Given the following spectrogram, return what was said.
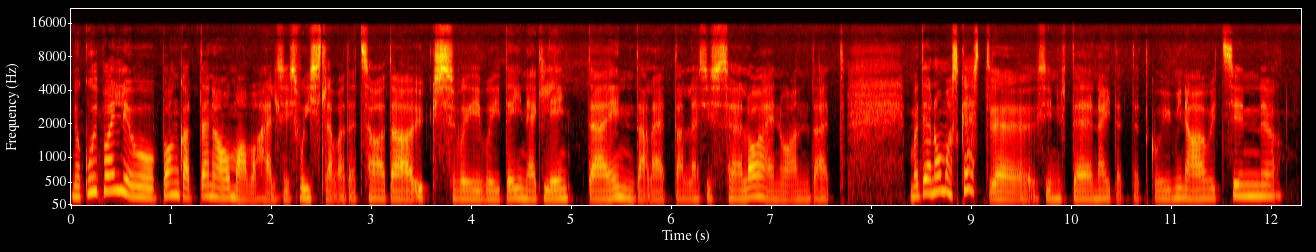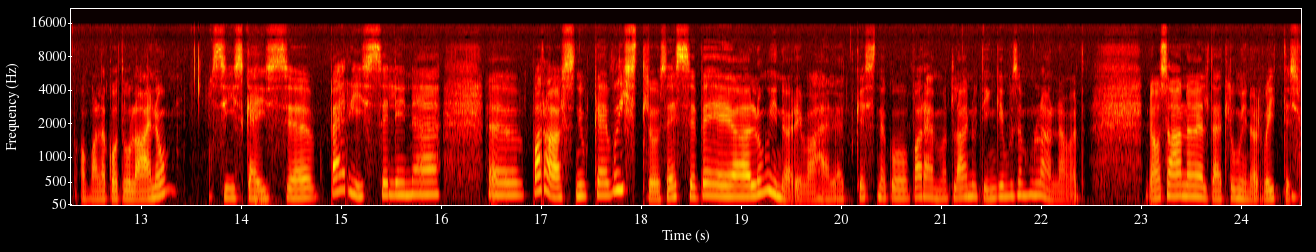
no kui palju pangad täna omavahel siis võistlevad, et saada üks või, või teine klient endale, et talle siis laenu anda, et ma tean omast käest äh, siin ühte näidet, et kui mina võtsin omale kodulaenu, siis käis äh, päris selline äh, paras niisugune võistlus SEB ja Luminori vahel, et kes nagu paremad laenutingimused mulle annavad. no saan öelda, et Luminor võitis.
